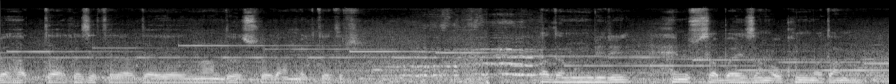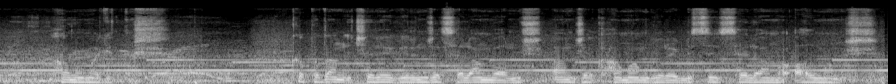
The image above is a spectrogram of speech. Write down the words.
ve hatta gazetelerde yayınlandığı söylenmektedir. Adamın biri henüz sabah ezanı okunmadan hamama gitmiş. Kapıdan içeriye girince selam vermiş ancak hamam görevlisi selamı almamış.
